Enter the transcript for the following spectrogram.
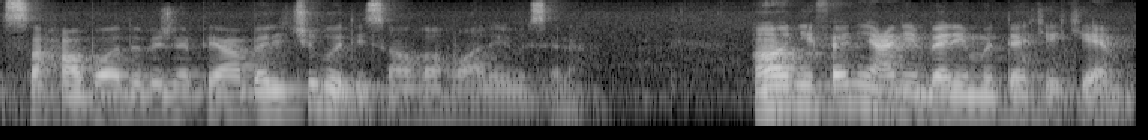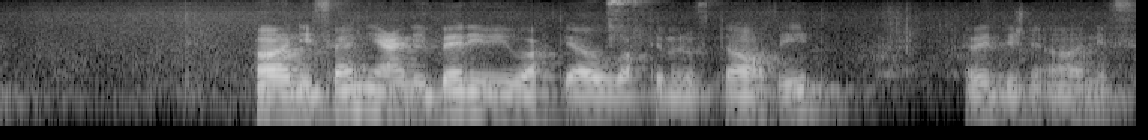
صحابة دو بجنة پیامبری چی گوتی صلی الله علیه و سلم؟ آنفا يعني بري مدك كم آنفا يعني بري وقت أو وقت من افتاغ فيد أبد بجنا آنف.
